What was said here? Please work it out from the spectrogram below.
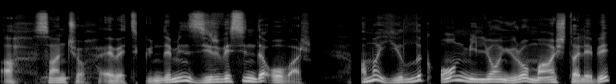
Ah Sancho, evet gündemin zirvesinde o var. Ama yıllık 10 milyon euro maaş talebi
